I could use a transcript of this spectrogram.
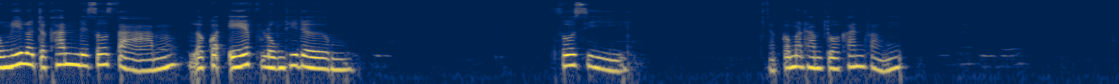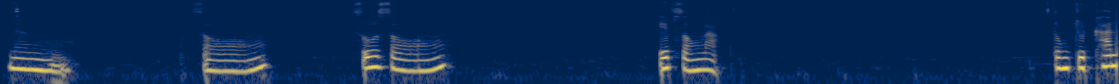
รงนี้เราจะขั้นด้วยโซ่สามแล้วก็ F ลงที่เดิม โซ่สี่แล้วก็มาทำตัวขั้นฝั่งนี้หนึ่งสองโซ่สอง F สองหลัก ตรงจุดขั้น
